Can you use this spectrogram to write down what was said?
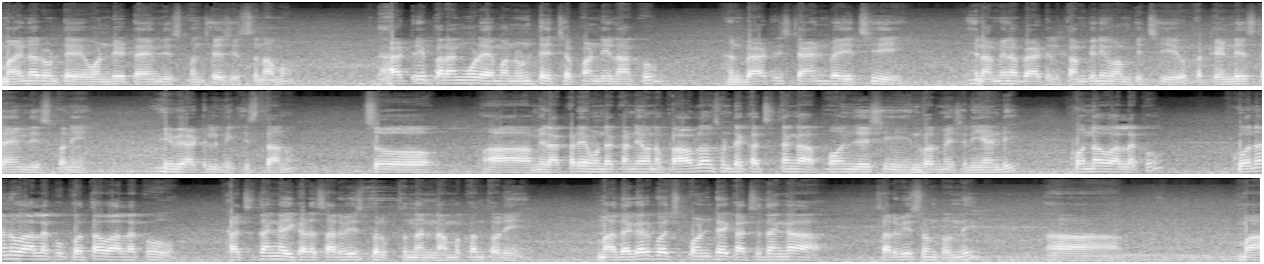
మైనర్ ఉంటే వన్ డే టైం తీసుకొని చేసిస్తున్నాము బ్యాటరీ పరంగా కూడా ఏమైనా ఉంటే చెప్పండి నాకు. నేను బ్యాటరీ స్టాండ్ బై ఇచ్చి నేను అమ్మిన బ్యాటరీలు కంపెనీ పంపించి ఒక టెన్ డేస్ టైం తీసుకొని మీ బ్యాటరీలు మీకు ఇస్తాను. సో మీరు అక్కడే ఉండకండి. ఏమైనా ప్రాబ్లమ్స్ ఉంటే ఖచ్చితంగా ఫోన్ చేసి ఇన్ఫర్మేషన్ ఇవ్వండి కొన్న వాళ్ళకు కొనని వాళ్ళకు కొత్త వాళ్ళకు ఖచ్చితంగా ఇక్కడ సర్వీస్ దొరుకుతుందని నమ్మకంతో మా దగ్గరకు వచ్చి కొంటే ఖచ్చితంగా సర్వీస్ ఉంటుంది. మా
